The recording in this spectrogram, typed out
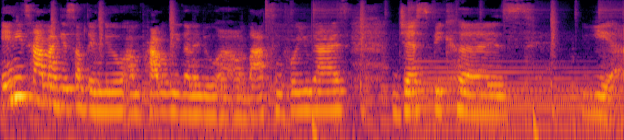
anytime I get something new, I'm probably gonna do an unboxing for you guys just because, yeah,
